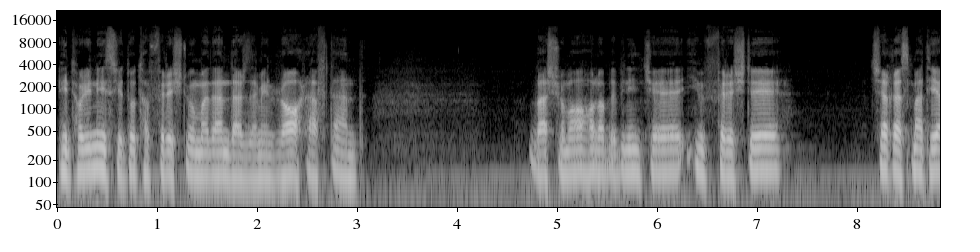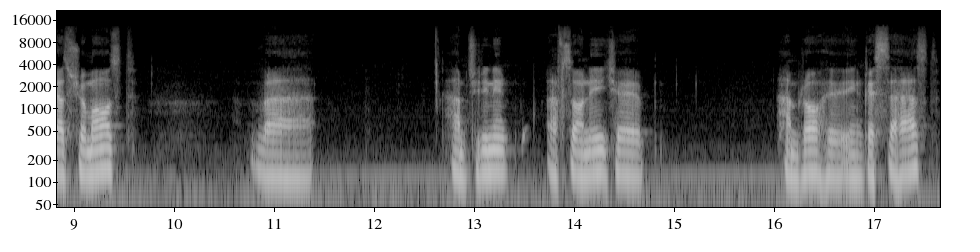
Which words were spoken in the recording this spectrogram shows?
اینطوری نیست که دو تا فرشته اومدن در زمین راه رفتند و شما حالا ببینید که این فرشته چه قسمتی از شماست و همچنین این افسانه ای که همراه این قصه هست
